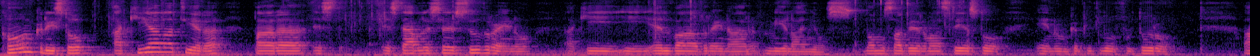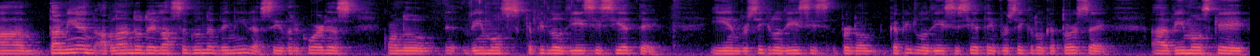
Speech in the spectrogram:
con Cristo aquí a la tierra para establecer su reino aquí y Él va a reinar mil años. Vamos a ver más de esto en un capítulo futuro. Um, también hablando de la segunda venida, si recuerdas cuando eh, vimos capítulo 17 y en versículo 10, perdón, capítulo 17, versículo 14, uh, vimos que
